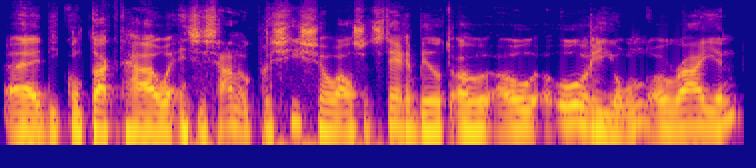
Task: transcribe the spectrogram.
eh, die contact houden. En ze staan ook precies zoals het sterrenbeeld O- O- Orion. Orion.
